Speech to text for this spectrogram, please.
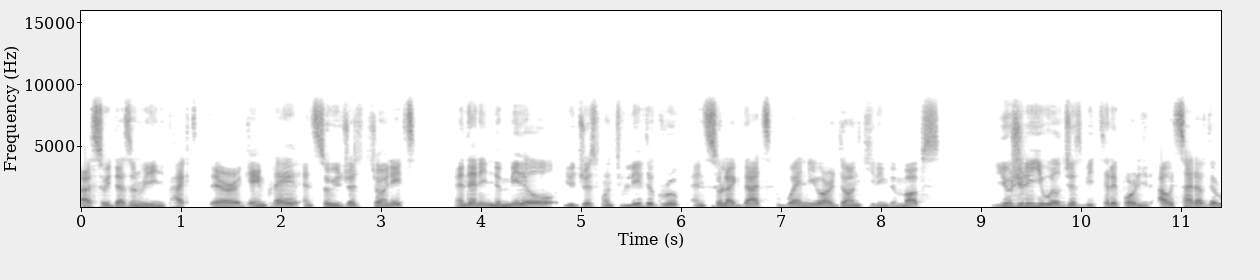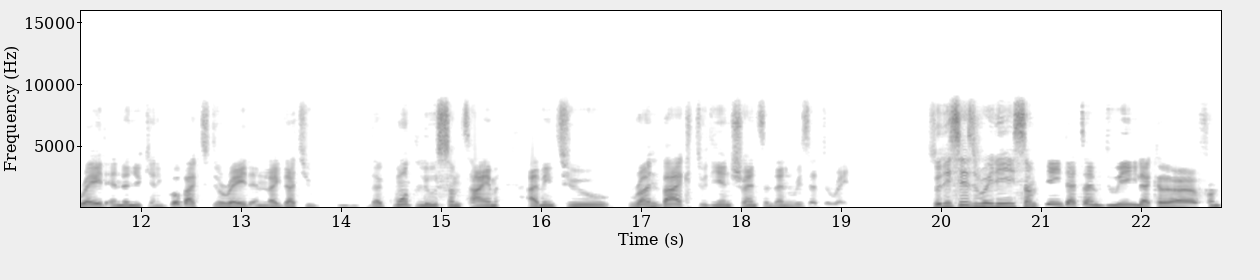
Uh, so it doesn't really impact their gameplay. And so you just join it. And then in the middle, you just want to leave the group. And so like that, when you are done killing the mobs, usually you will just be teleported outside of the raid and then you can go back to the raid and like that you like won't lose some time having to run back to the entrance and then reset the raid. So this is really something that I'm doing like uh, from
